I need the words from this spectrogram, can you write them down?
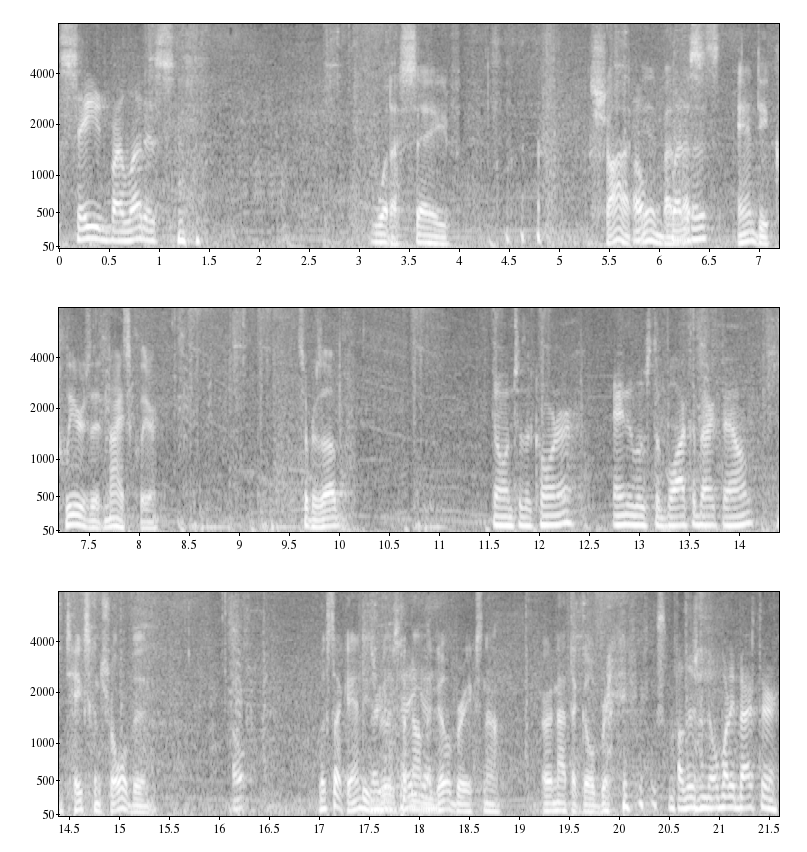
saved by Lettuce. What a save! Shot Oh, in by Lettuce. Lettuce. Andy clears it. Nice clear. Supers up going to the corner. Andy looks to block it back down. and takes control of it. Oh, Looks like Andy's really putting on the go brakes now, or not the go brakes. oh, there's nobody back there.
